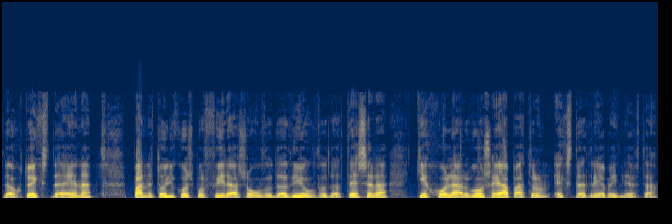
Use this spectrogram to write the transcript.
68-61, Πανετολικός Πορφύρας 82-84 και Χολαργός Αιά Πατρών 63-57.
